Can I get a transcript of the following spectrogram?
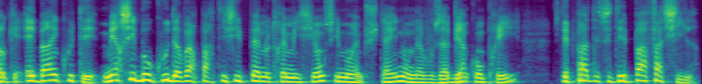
ok. Eh bien, écoutez, merci beaucoup d'avoir participé à notre émission, Simon Epstein. On vous a bien compris. C'était pas, c'était pas facile.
